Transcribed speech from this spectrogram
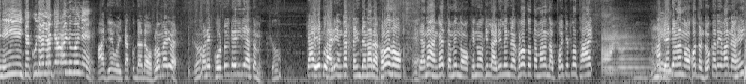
નહીં ચક્કુ દાદા કહેવાનું મને આ જે હોય ચક્કુ દાદા વફળો મારી વાત પણ એક ખોટું કરી રહ્યા તમે શું કે આ એક લારી હંગાત ત્રણ જણા રખડો છો. એના હંગાત તમે નોખી નોખી લારી લઈને રખડો તો તમારો નફો જેટલો થાય આ બે જણા નોખો ધંધો કરે એવા નહીં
